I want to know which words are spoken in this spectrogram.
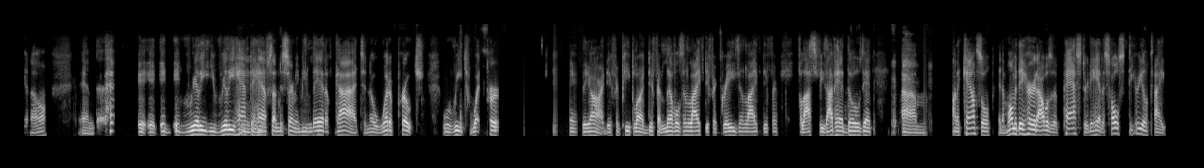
You know, and uh, it, it it really you really have to Mhm. have some discernment, be led of God to know what approach will reach what person they are. Different people are at different levels in life, different grades in life, different philosophies. I've had those that um on a council, and the moment they heard I was a pastor, they had this whole stereotype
